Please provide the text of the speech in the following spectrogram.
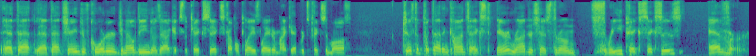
at that at that change of quarter, Jamel Dean goes out, gets the pick six. A couple plays later, Mike Edwards picks him off. Just to put that in context, Aaron Rodgers has thrown three pick sixes ever.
